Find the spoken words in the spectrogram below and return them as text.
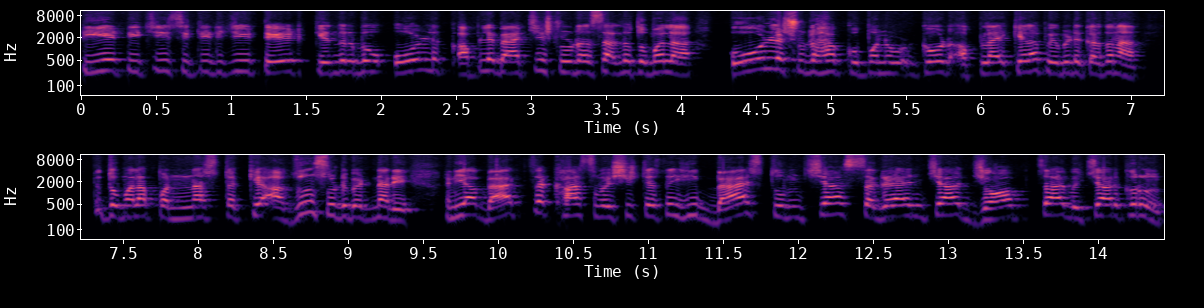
टीएटीची सीटीटीची टेट केंद्र ओल्ड आपल्या बॅचचे स्टुडंट असाल तर तुम्हाला ओल्ड स्टुडंट हा कुपन कोड अप्लाय केला पेमेंट करताना तर तुम्हाला पन्नास टक्के अजून सूट भेटणार आहे. आणि या बॅचचं खास वैशिष्ट्य असं ही बॅच तुमच्या सगळ्यांच्या जॉबचा विचार करून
